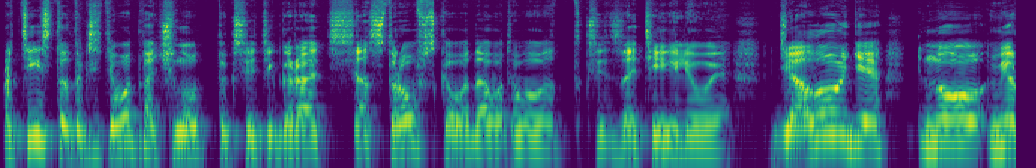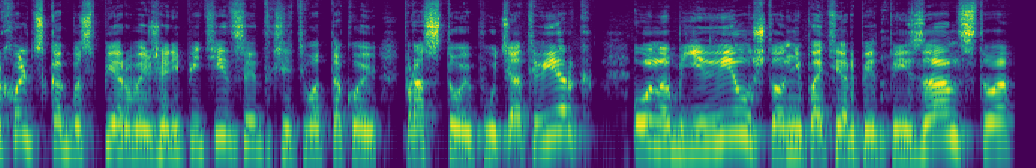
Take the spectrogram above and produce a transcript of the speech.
артиста, так сказать, вот начнут, так сказать, играть Островского, да, вот его, так сказать, затейливые диалоги но Мерхольц как бы с первой же репетиции, так сказать, вот такой простой путь отверг. Он объявил, что он не потерпит пейзанства,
